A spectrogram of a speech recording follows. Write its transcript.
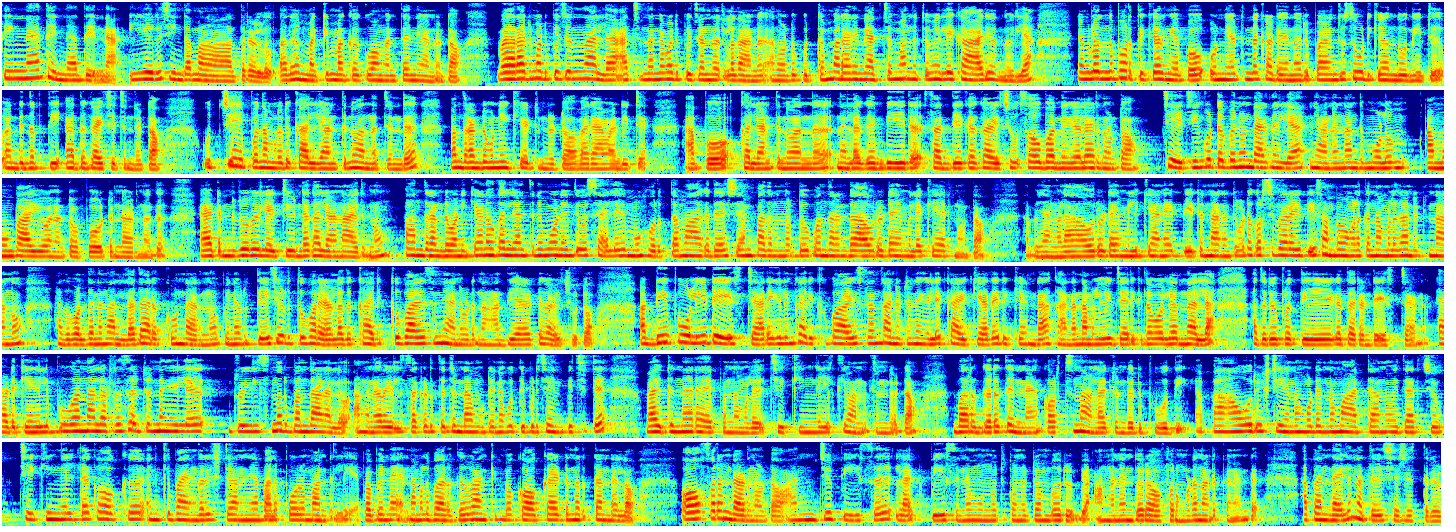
തിന്നാ തിന്നാ തിന്നാ. ഈ ഒരു ചിന്ത മാത്രമേ ഉള്ളൂ. അത് അമ്മയ്ക്കും മക്കൾക്കും അങ്ങനെ തന്നെയാണ് കേട്ടോ വേറെ ആരും പഠിപ്പിച്ചതെന്നല്ല അച്ഛൻ തന്നെ പഠിപ്പിച്ചെന്നുള്ളതാണ് അതുകൊണ്ട് കുറ്റം പറയാൻ ഇനി അച്ഛൻ വന്നിട്ടും വലിയ കാര്യമൊന്നുമില്ല. ഞങ്ങളൊന്ന് പുറത്തേക്ക് ഇറങ്ങിയപ്പോൾ ഉണ്ണിയേട്ടന്റെ കടയിൽ നിന്ന് ഒരു പഴം ജ്യൂസ് കുടിക്കണം തോന്നിയിട്ട് വണ്ടി നിർത്തി അതും കഴിച്ചിട്ടുണ്ട് കേട്ടോ ഉച്ചയായപ്പോൾ നമ്മളൊരു കല്യാണത്തിന് വന്നിട്ടുണ്ട്. പന്ത്രണ്ട് മണിയൊക്കെ ആയിട്ടുണ്ട് കേട്ടോ വരാൻ വേണ്ടിയിട്ട്. അപ്പോൾ കല്യാണത്തിന് വന്ന് നല്ല ഗംഭീര സദ്യയൊക്കെ കഴിച്ചു. സൗപർണികയിലായിരുന്നു കേട്ടോ ചേച്ചിയും കുട്ടപ്പനും ഉണ്ടായിരുന്നില്ല. ഞാനും നന്ദമോളും അമ്മും പായുമാണ് കേട്ടോ പോയിട്ടുണ്ടായിരുന്നത്. ഏട്ടന്റെ ഒരു റിലേറ്റീവിന്റെ കല്യാണമായിരുന്നു. പന്ത്രണ്ട് മണിക്കാണ് കല്യാണത്തിന് പോകണമെന്ന് ചോദിച്ചാൽ മുഹൂർത്തം ഏകദേശം പതിനൊന്ന് ടു പന്ത്രണ്ട് ആ ഒരു ടൈമിലൊക്കെ ആയിരുന്നു കേട്ടോ. അപ്പോൾ ഞങ്ങൾ ആ ഒരു ടൈമിലേക്കാണ് എത്തിയിട്ടുണ്ടായിരുന്നത്. ഇവിടെ കുറച്ച് വെറൈറ്റി സംഭവങ്ങളൊക്കെ നമ്മൾ കണ്ടിട്ടുണ്ടായിരുന്നു. അതുപോലെ തന്നെ നല്ല തിരക്കും ഉണ്ടായിരുന്നു. പിന്നെ പ്രത്യേകിച്ച് എടുത്തു പറയാനുള്ളത് കരിക്ക് പായസം ഞാനിവിടെ നിന്ന് ആദ്യമായിട്ട് കഴിച്ചു കേട്ടോ. അടിപൊളി ടേസ്റ്റ് ആരെങ്കിലും കരിക്ക് പായസം കണ്ടിട്ടുണ്ടെങ്കിൽ കഴിക്കാതെ ഇരിക്കേണ്ട. കാരണം നമ്മൾ വിചാരിക്കുന്ന പോലെ ഒന്നല്ല അതൊരു പ്രത്യേക തരം ടേസ്റ്റാണ് എവിടേക്കെങ്കിലും പോവാൻ നല്ല ഡ്രസ്സ് ഇട്ടിട്ടുണ്ടെങ്കിൽ റീൽസ് നിർബന്ധമാണല്ലോ. അങ്ങനെ റീൽസ് ഒക്കെ എടുത്തിട്ടുണ്ട് മുട്ടീനെ കുത്തിപ്പിടിച്ച് എനിപ്പിച്ചിട്ട് വൈകുന്നേരം ആയപ്പോൾ നമ്മൾ ചിക്കിങ്ങിലേക്ക് വന്നിട്ടുണ്ട് കേട്ടോ. ബർഗർ തന്നെ കുറച്ച് നാളായിട്ടുണ്ട് ഒരു പൂതി. അപ്പോൾ ആ ഒരു ക്ഷീണം കൂടെ ഒന്ന് മാറ്റാമെന്ന് വിചാരിച്ചു. ചിക്കിങ്ങിലത്തെ കോക്ക് എനിക്ക് ഭയങ്കര ഇഷ്ടമാണ് ഞാൻ പലപ്പോഴും പറഞ്ഞിട്ടില്ലേ. അപ്പോൾ പിന്നെ നമ്മൾ ബർഗർ വാങ്ങിക്കുമ്പോൾ കോക്കായിട്ട് നിർത്തണ്ടല്ലോ. ഓഫർ ഉണ്ടായിരുന്നു കേട്ടോ. അഞ്ച് പീസ് ലെഗ് പീസിന് മുന്നൂറ്റി തൊണ്ണൂറ്റൊമ്പത് രൂപ. അങ്ങനെ എന്തോ ഒരു ഓഫറും കൂടെ നടക്കുന്നുണ്ട്. അപ്പോൾ എന്തായാലും ഇന്നത്തെ വിശേഷം ഇത്രയേ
